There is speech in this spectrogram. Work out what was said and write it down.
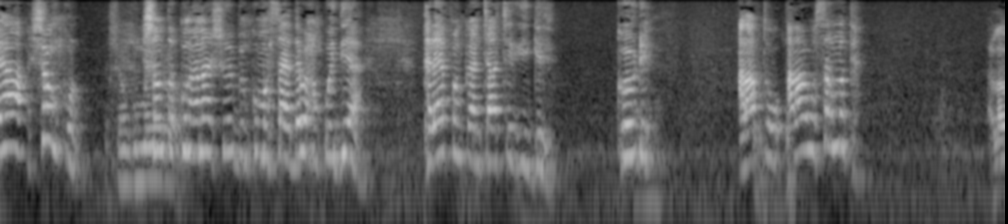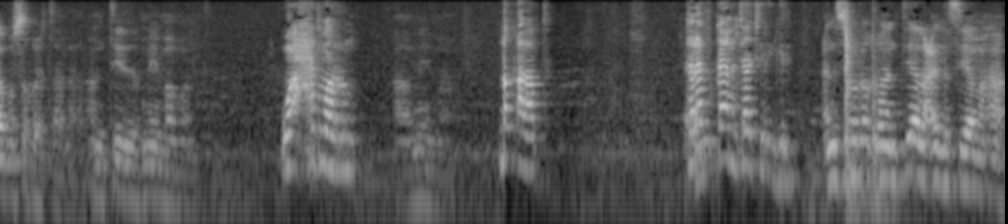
Yaa shan kun shanta kun anaa shoobin ku marsaa hadda waxaan ku weydiiyaa taleefonkan jaajar ii geli koodhe alaabta alaab wasaq ma tahay Alaab wasaq way taalaa. Antida miima maanta. waa axad waa run Haa, miima. dhaq alaabta taleefonkaana jaajar ii geli ani soo dhaqa antiya lacag la siiya maxaa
